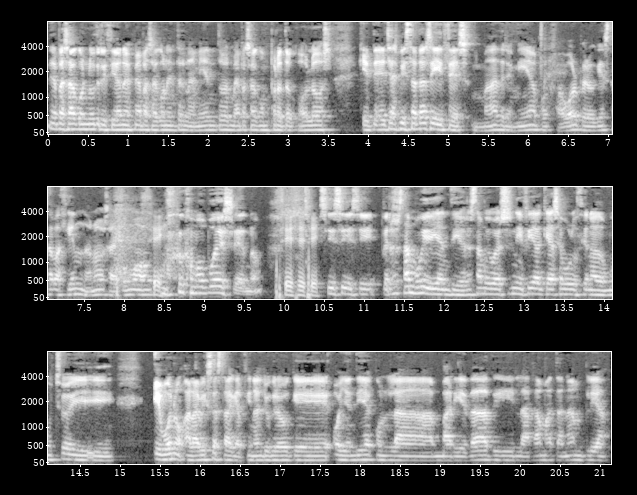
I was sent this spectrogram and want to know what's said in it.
me ha pasado con nutriciones, me ha pasado con entrenamientos, me ha pasado con protocolos, que te echas vista atrás y dices, madre mía, por favor, pero ¿qué estaba haciendo, no? O sea, ¿cómo, cómo, puede ser, no? Sí, sí, sí. Sí, sí, sí. Pero eso está muy bien, tío, eso está muy bueno. Eso significa que has evolucionado mucho y, y bueno, a la vista está que al final yo creo que hoy en día con la variedad y la gama tan amplia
